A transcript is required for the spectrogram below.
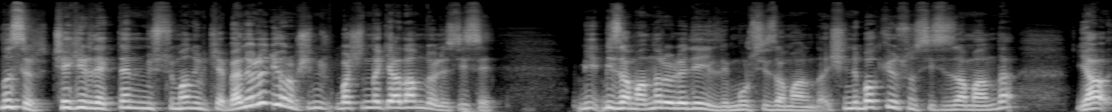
Mısır çekirdekten Müslüman ülke. Ben öyle diyorum. Şimdi başındaki adam da öyle Sisi. Bir, bir zamanlar öyle değildi Mursi zamanında. Şimdi bakıyorsun Sisi zamanında ya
